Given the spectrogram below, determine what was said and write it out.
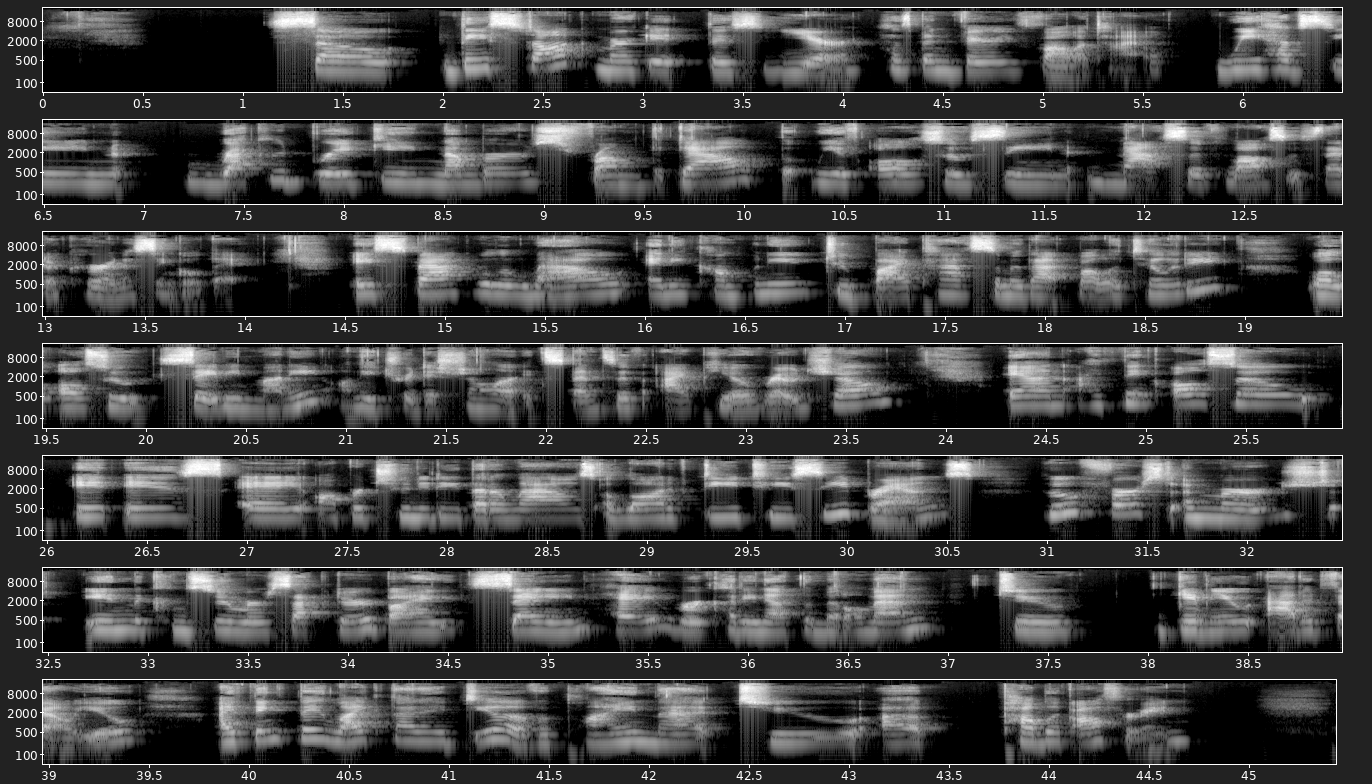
So, the stock market this year has been very volatile. We have seen record breaking numbers from the Dow, but we have also seen massive losses that occur in a single day. A SPAC will allow any company to bypass some of that volatility while also saving money on the traditional expensive IPO roadshow. And I think also it is a opportunity that allows a lot of DTC brands who first emerged in the consumer sector by saying, hey, we're cutting out the middlemen to give you added value. I think they like that idea of applying that to a public offering.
